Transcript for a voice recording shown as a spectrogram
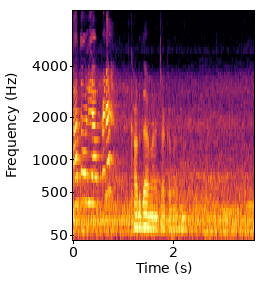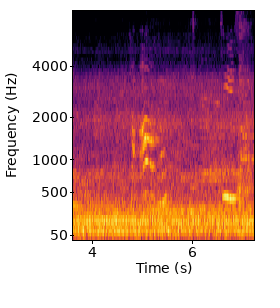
ਆ ਤੋਲੀ ਆਪਣੇ। ਖੜ ਜਾ ਮੈਂ ਚੱਕਦਾ ਹਾਂ। ਚੀਜ਼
